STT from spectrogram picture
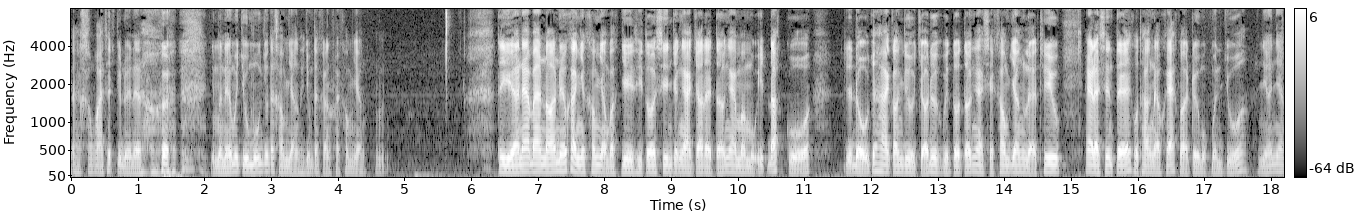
Ta không ai thích cái điều này đâu. Nhưng mà nếu mà Chúa muốn chúng ta không nhận thì chúng ta cần phải không nhận. Ừ. Thì à, Na ba nói nếu không không nhận vật gì thì tôi xin cho ngài cho đời tớ ngài mà một ít đất của đủ cho hai con dừa chở được vì tôi tới ngài sẽ không dâng lễ thiêu hay là sinh tế của thần nào khác ngoại trừ một mình Chúa. Nhớ nha.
